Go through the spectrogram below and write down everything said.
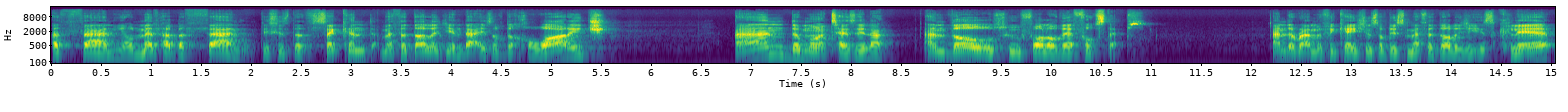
Athani or Madhab Athani. This is the second methodology, and that is of the Khawarij and the Mu'tazila and those who follow their footsteps. And the ramifications of this methodology is clear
